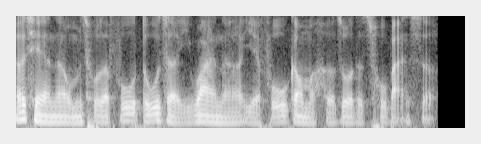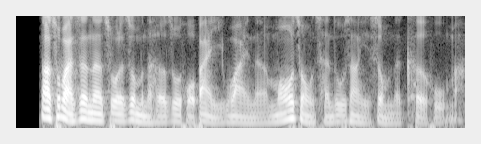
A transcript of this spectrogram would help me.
而且呢，我们除了服务读者以外呢，也服务跟我们合作的出版社。那出版社呢，除了是我们的合作伙伴以外呢，某种程度上也是我们的客户嘛。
